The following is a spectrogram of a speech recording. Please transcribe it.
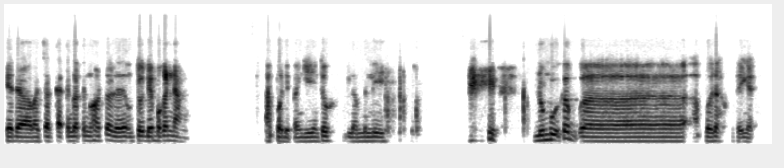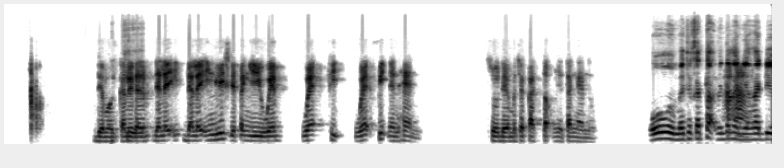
Dia ada macam kat tengah-tengah tu ada untuk dia berenang. Apa dia panggil yang tu dalam Malay? lumut ke uh, apa dah aku tak ingat. Dia okay. kalau dalam, dalam dalam English dia panggil web wet feet, wet feet and hand. So dia macam katak punya tangan tu. Oh, macam katak punya tangan Ah. yang ada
